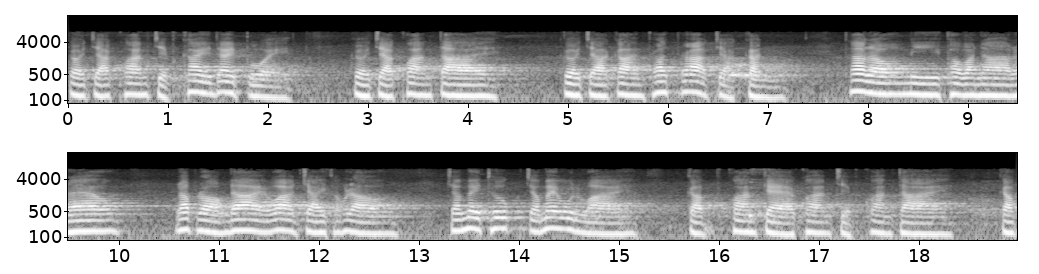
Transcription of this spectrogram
เกิดจากความเจ็บไข้ได้ป่วย เกิดจากความตาย เกิดจากการพลัดพรากจากกัน ถ้าเรามีภาวนาแล้ว รับรองได้ว่าใจของเรา จะไม่ทุกข์จะไม่วุ่นวาย กับความแก่ความเจ็บความตาย กับ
